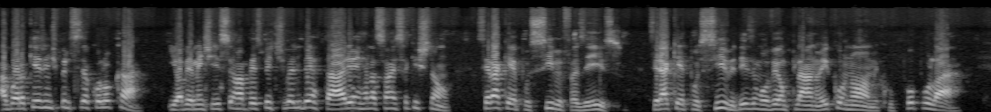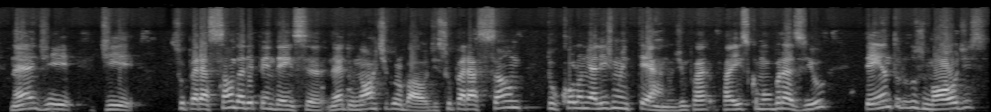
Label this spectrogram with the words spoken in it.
Agora, o que a gente precisa colocar? E, obviamente, isso é uma perspectiva libertária em relação a essa questão. Será que é possível fazer isso? Será que é possível desenvolver um plano econômico popular né, de, de superação da dependência né, do norte global, de superação do colonialismo interno de um pa país como o Brasil, dentro dos moldes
